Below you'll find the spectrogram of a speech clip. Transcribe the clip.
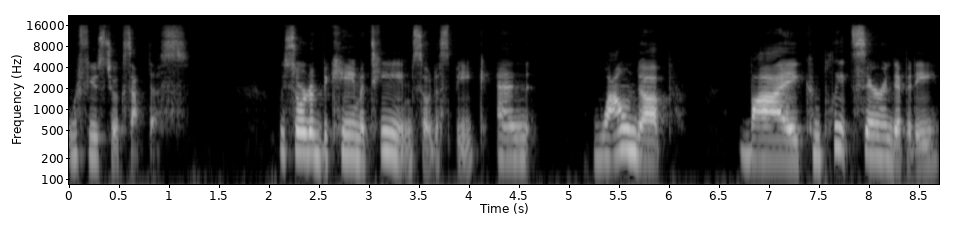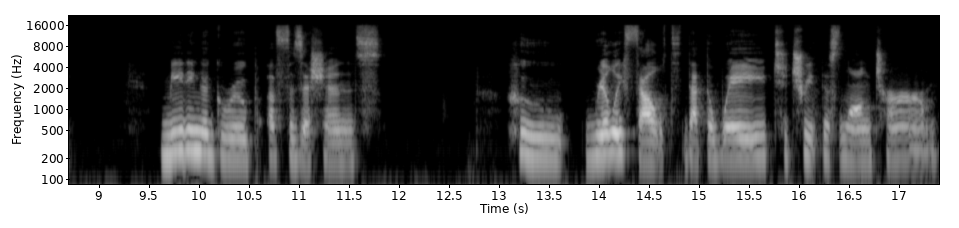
refused to accept this. We sort of became a team, so to speak, and wound up by complete serendipity meeting a group of physicians who really felt that the way to treat this long term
